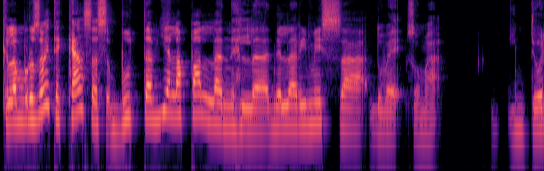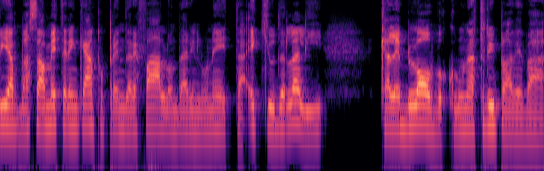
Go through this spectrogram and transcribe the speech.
Clamorosamente Kansas butta via la palla nel, nella rimessa dove, insomma, in teoria bastava mettere in campo, prendere fallo, andare in lunetta e chiuderla lì. Caleb Love con una tripla aveva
